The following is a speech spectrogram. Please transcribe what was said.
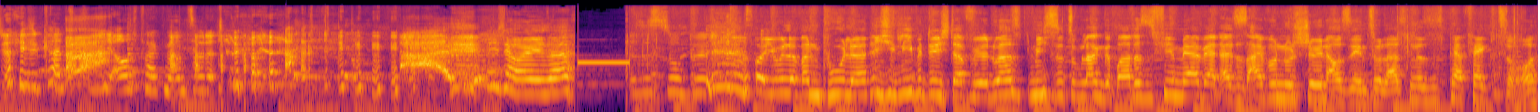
Joey, du kannst es nicht auspacken und so darüber. Ich heule. Das ist so böse. Oh, Jule Van Pule, ich liebe dich dafür. Du hast mich so zum Lachen gebracht. Das ist viel mehr wert, als es einfach nur schön aussehen zu lassen. Das ist perfekt so.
